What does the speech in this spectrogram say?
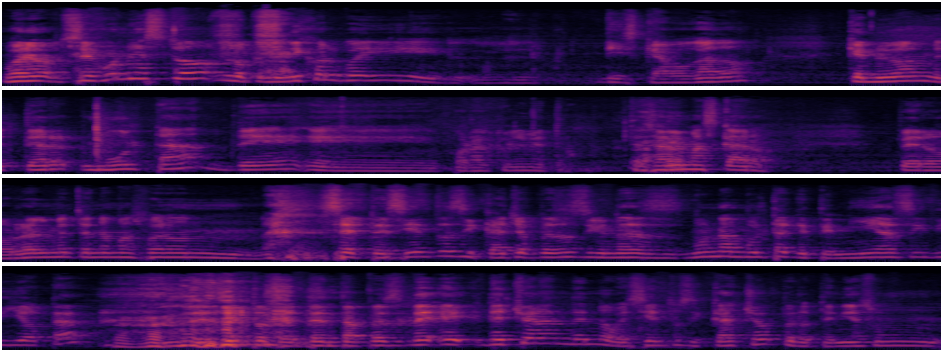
Bueno, según esto, lo que me dijo el güey, el disque abogado, que no iba a meter multa de eh, por alcoholímetro. Te sale más caro. Pero realmente nada más fueron 700 y cacho pesos y unas, una multa que tenías idiota de 170 pesos. De, eh, de hecho eran de 900 y cacho, pero tenías un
